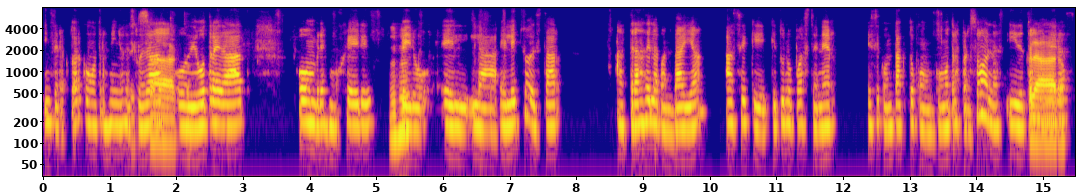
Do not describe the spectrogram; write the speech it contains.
interactuar con otros niños de su edad o de otra edad, hombres, mujeres, pero el, la, el hecho de estar atrás de la pantalla hace que, que tú no puedas tener ese contacto con, con, otras personas y de todas maneras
